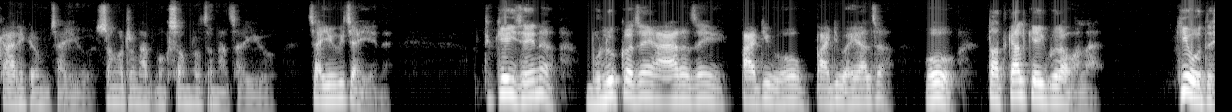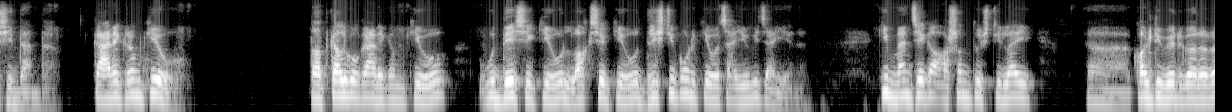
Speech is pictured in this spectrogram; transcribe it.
कार्यक्रम चाहियो सङ्गठनात्मक संरचना चाहियो। चाहियो कि चाहिएन? त्यो केही छैन। भुलुक्क चाहिँ आएर चाहिँ पार्टी हो पार्टी भइहाल्छ। हो तत्काल केही कुरा होला। के हो त सिद्धान्त? कार्यक्रम के हो? तत्कालको कार्यक्रम के हो? उद्देश्य के हो लक्ष्य के हो दृष्टिकोण के हो चाहियो कि चाहिएन। कि मान्छेका असन्तुष्टिलाई कल्टिभेट गरेर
